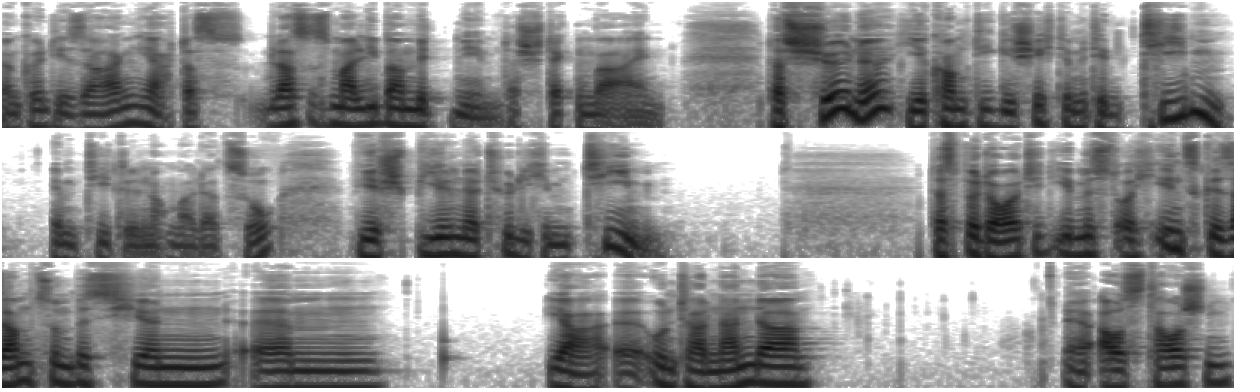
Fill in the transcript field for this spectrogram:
dann könnt ihr sagen, ja, das lass es mal lieber mitnehmen, das stecken wir ein. Das Schöne, hier kommt die Geschichte mit dem Team im Titel nochmal dazu. Wir spielen natürlich im Team. Das bedeutet, ihr müsst euch insgesamt so ein bisschen ähm, ja, äh, untereinander äh, austauschen,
